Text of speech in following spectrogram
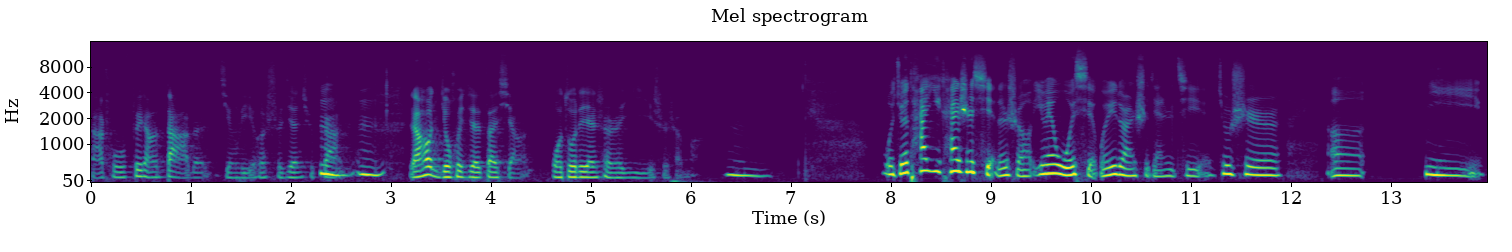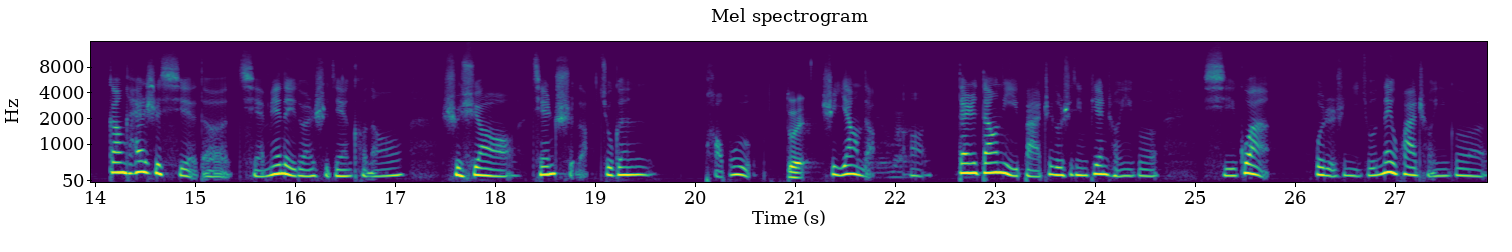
拿出非常大的精力和时间去干。嗯，然后你就会在在想，我做这件事儿的意义是什么？嗯，我觉得他一开始写的时候，因为我写过一段时间日记，就是，呃，你。刚开始写的前面的一段时间，可能是需要坚持的，就跟跑步对是一样的啊。但是当你把这个事情变成一个习惯，或者是你就内化成一个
